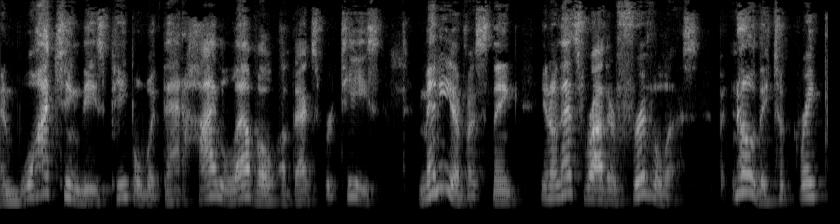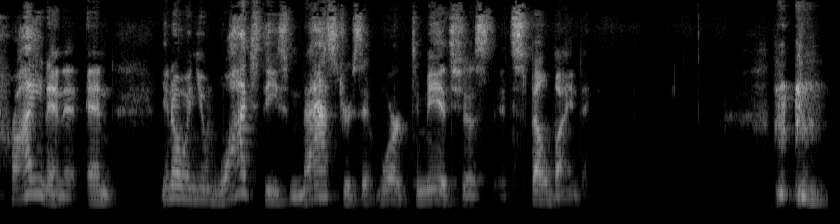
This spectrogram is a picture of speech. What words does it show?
And watching these people with that high level of expertise, many of us think, you know, that's rather frivolous. But no, they took great pride in it. And, you know, when you watch these masters at work, to me, it's just, it's spellbinding.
